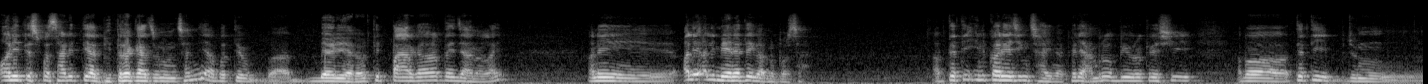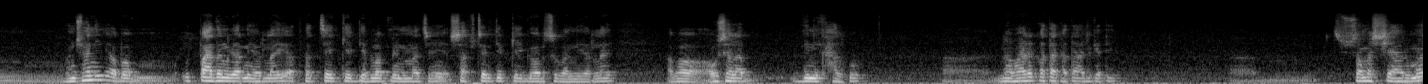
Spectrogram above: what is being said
अनि त्यस पछाडि त्यहाँ भित्रका जुन हुन्छन् नि अब त्यो ब्यारियरहरू त्यो पार गर्दै जानलाई। अनि अलिअलि मिहिनेतै गर्नुपर्छ। अब त्यति इन्करेजिङ छैन। फेरि हाम्रो ब्युरोक्रेसी अब त्यति जुन हुन्छ नि अब उत्पादन गर्नेहरूलाई अथवा चाहिँ केही डेभलपमेन्टमा चाहिँ सब्सटेन्टिभ केही गर्छु भन्नेहरूलाई अब हौसला दिने खालको नभएर कता कता अलिकति समस्याहरूमा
